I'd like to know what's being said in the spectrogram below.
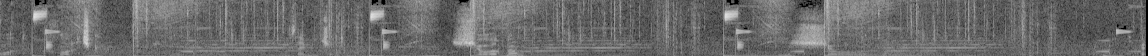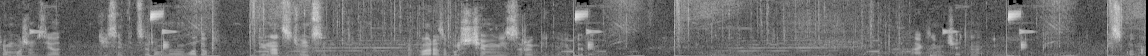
Вот, хлорочка. Замечательно. Еще одну. Еще одну. Теперь мы можем сделать дезинфицированную воду. 12 унций. Два раза больше, чем из вот этой вот. Так, замечательно. И теперь песку на.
